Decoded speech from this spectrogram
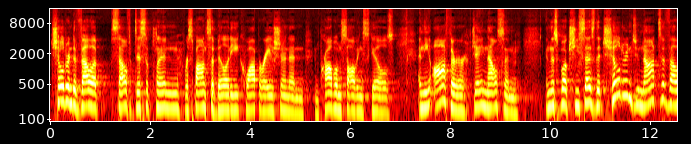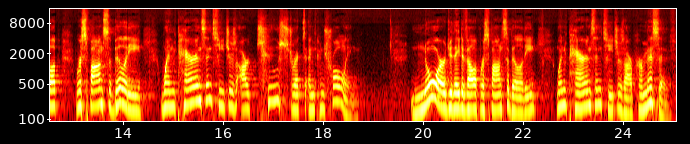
children develop self discipline, responsibility, cooperation, and, and problem solving skills. And the author, Jane Nelsen, in this book, she says that children do not develop responsibility when parents and teachers are too strict and controlling, nor do they develop responsibility when parents and teachers are permissive.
